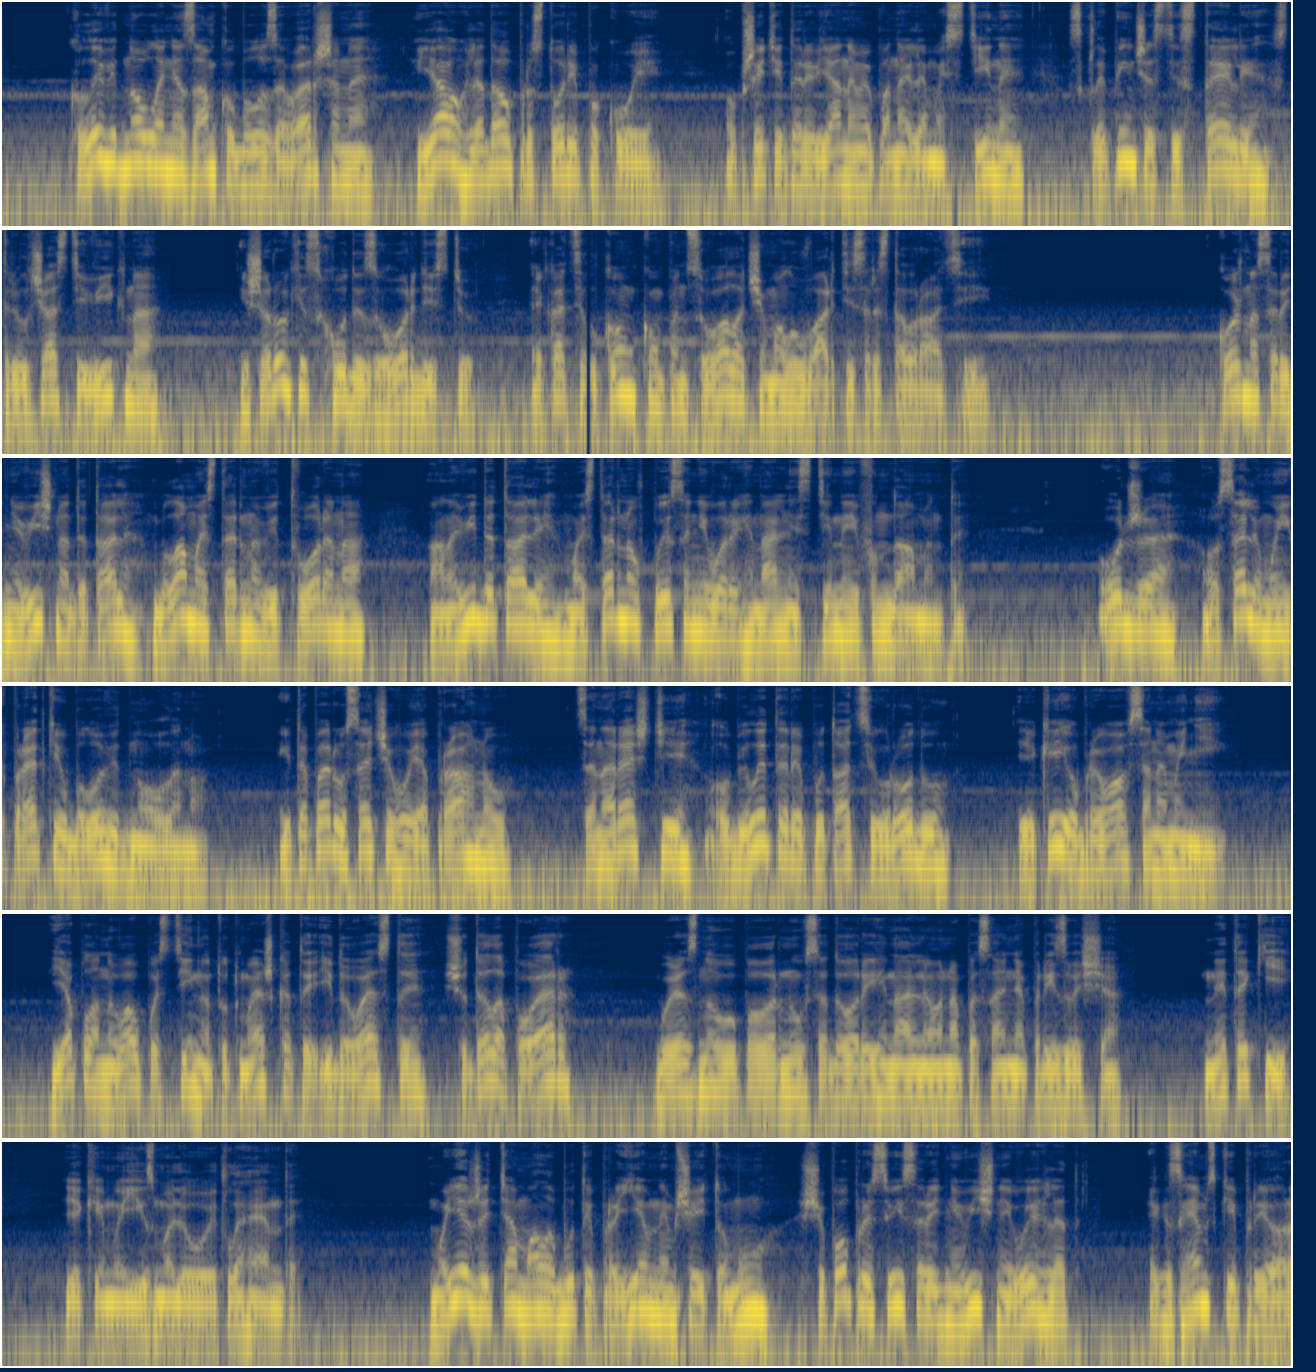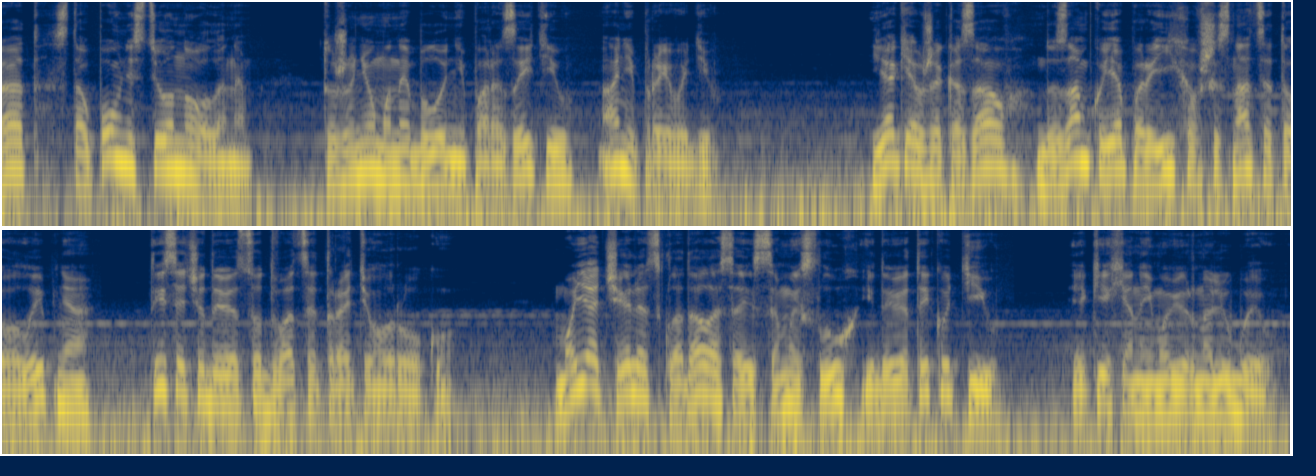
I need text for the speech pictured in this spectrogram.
коли відновлення замку було завершене, я оглядав просторі покої, обшиті дерев'яними панелями стіни, склепінчасті стелі, стрілчасті вікна і широкі сходи з гордістю, яка цілком компенсувала чималу вартість реставрації. Кожна середньовічна деталь була майстерно відтворена, а нові деталі майстерно вписані в оригінальні стіни і фундаменти. Отже, оселю моїх предків було відновлено, і тепер усе, чого я прагнув, це нарешті обілити репутацію роду, який обривався на мені. Я планував постійно тут мешкати і довести, що Дела Поер, бо я знову повернувся до оригінального написання прізвища, не такі, якими їх змальовують легенди. Моє життя мало бути приємним ще й тому, що, попри свій середньовічний вигляд, ексгемський пріорат став повністю оновленим, тож у ньому не було ні паразитів, ані привидів. Як я вже казав, до замку я переїхав 16 липня 1923 року. Моя челядь складалася із семи слуг і дев'яти котів, яких я неймовірно любив.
